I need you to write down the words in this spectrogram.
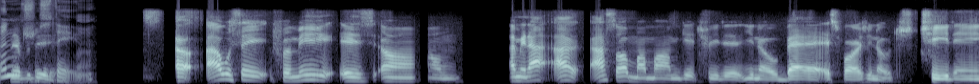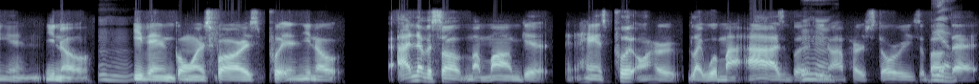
Interesting. uh, I would say for me is um I mean I, I I saw my mom get treated you know bad as far as you know ch- cheating and you know Mm-hmm. even going as far as putting you know I never saw my mom get hands put on her like with my eyes but you Mhm. know I've heard stories about Yeah. that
